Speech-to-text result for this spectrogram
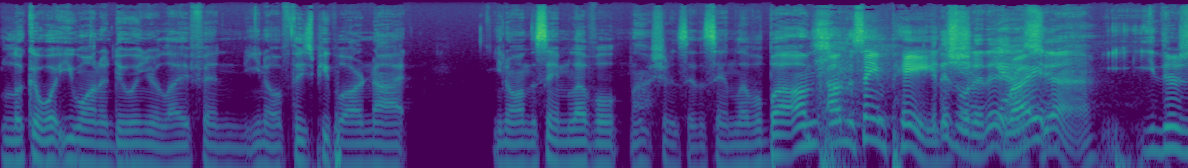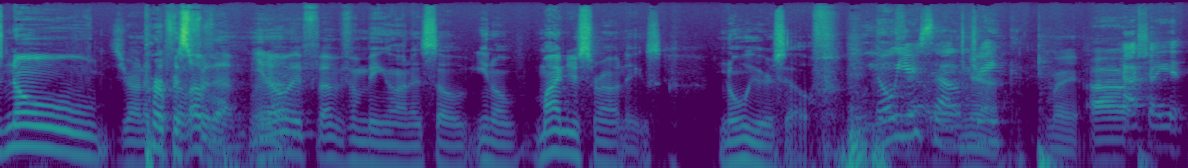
look at what you want to do in your life, and you know, if these people are not, you know, on the same level, I shouldn't say the same level, but on, on the same page. It is what it is, right? yeah. There's no You're on purpose for them, level, you know. If, I'm- if I'm being honest, so you know, mind your surroundings, know yourself. Know yourself, Yeah. Drake. Right. Uh, Hashtag it.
